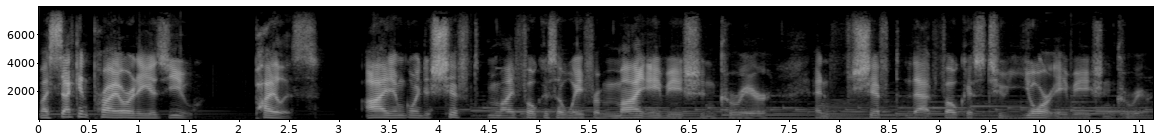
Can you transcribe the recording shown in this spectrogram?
My second priority is you, pilots. I am going to shift my focus away from my aviation career and shift that focus to your aviation career.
